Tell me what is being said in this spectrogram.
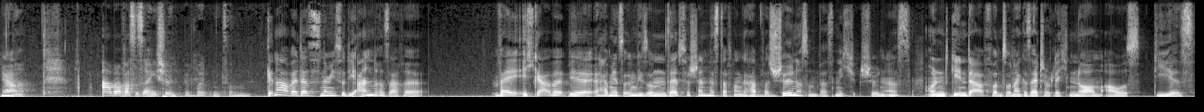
Ja. Aber was ist eigentlich schön? Wir wollten zum Genau, weil das ist nämlich so die andere Sache. Weil ich glaube, wir haben jetzt irgendwie so ein Selbstverständnis davon gehabt, was schön ist und was nicht schön ist. Und gehen da von so einer gesellschaftlichen Norm aus, die es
